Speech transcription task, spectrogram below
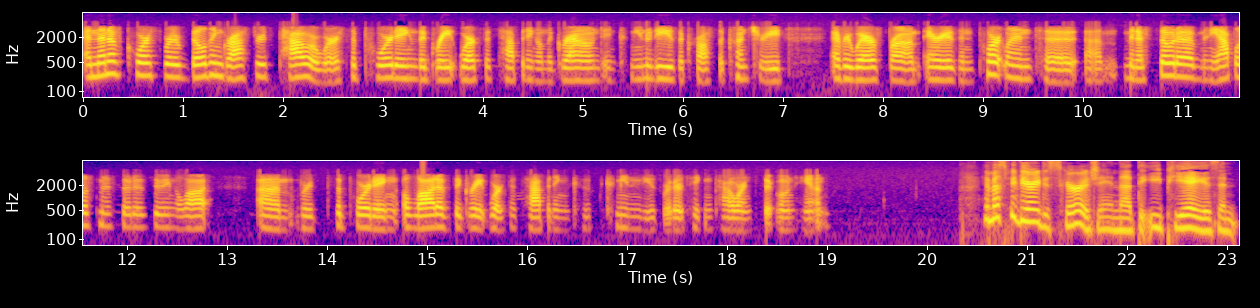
And then, of course, we're building grassroots power. We're supporting the great work that's happening on the ground in communities across the country, everywhere from areas in Portland to um, Minnesota. Minneapolis, Minnesota is doing a lot um, we're supporting a lot of the great work that's happening in communities where they're taking power into their own hands. It must be very discouraging that the EPA isn't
